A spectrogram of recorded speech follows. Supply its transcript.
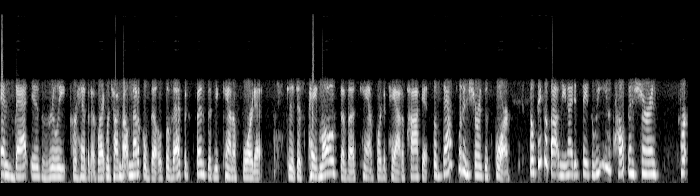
And that is really prohibitive, right? We're talking about medical bills, so that's expensive. You can't afford it. To just pay, most of us can't afford to pay out of pocket. So that's what insurance is for. So think about in the United States, we use health insurance for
